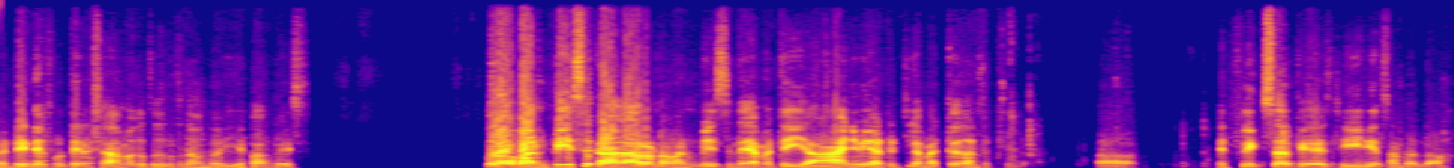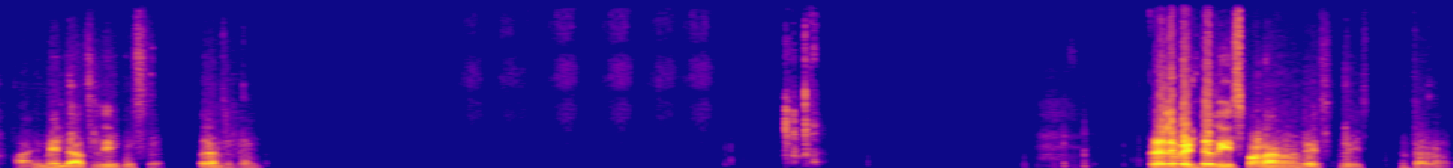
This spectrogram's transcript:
ബെഡിന്റെ ഫുഡിന്റെ ക്ഷാമൊക്കെ തീർത്ത് നമുക്ക് വയ്യ ഫാങ്കേസ് ബ്രോ വൺ പീസ് കാണാറുണ്ടോ? വൺ പീസിന്റെ മറ്റേ ഈ ആനിമി കണ്ടിട്ടില്ല? മറ്റേത് കണ്ടിട്ടുണ്ട്. നെറ്റ്ഫ്ലിക്സ് ഒക്കെ സീരീസ് ഉണ്ടല്ലോ. ആനിമ ഇല്ലാത്ത സീരീസ് അത് കണ്ടിട്ടുണ്ട്. ഇവിടെ ബെഡ് റീസ്പോൺ ആകണം റീസ്പോൺ ആകണം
